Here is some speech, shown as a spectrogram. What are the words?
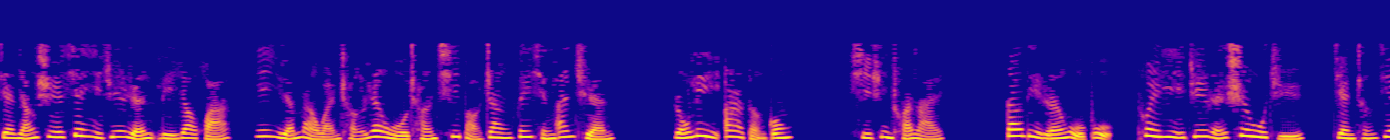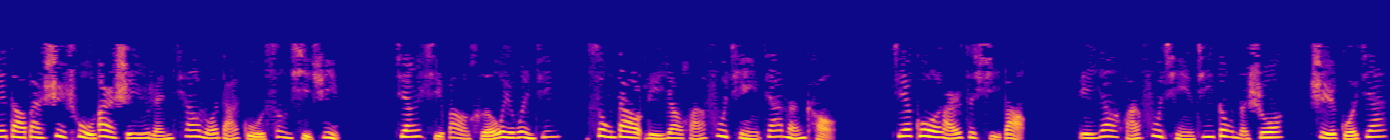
简阳市现役军人李耀华因圆满完成任务，长期保障飞行安全，荣立二等功。喜讯传来，当地人武部退役军人事务局简城街道办事处二十余人敲锣打鼓送喜讯，将喜报和慰问金。送到李耀华父亲家门口，接过儿子喜报，李耀华父亲激动的说：“是国家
